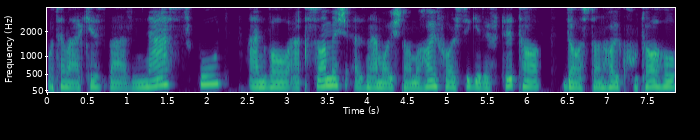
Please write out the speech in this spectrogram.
متمرکز بر نصر بود. انواع و اقسامش از نمایشنامه های فارسی گرفته تا داستان های کوتاه و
